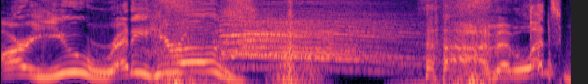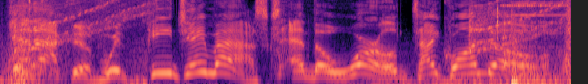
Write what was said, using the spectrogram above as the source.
Are you ready, heroes? then let's get active with PJ Masks and the World Taekwondo.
